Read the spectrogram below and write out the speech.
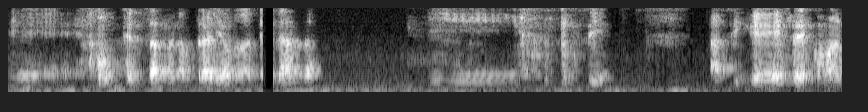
Eh, estamos pensando en Australia o Nueva Zelanda, y sí, Así que ese es como el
